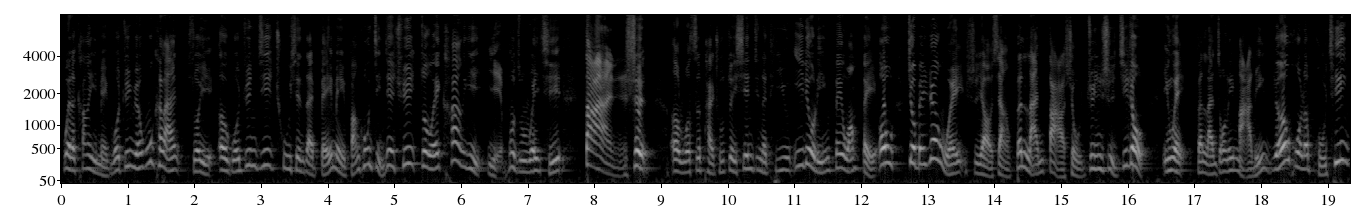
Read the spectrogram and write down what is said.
为了抗议美国军援乌克兰，所以俄国军机出现在北美防空警戒区，作为抗议也不足为奇。但是，俄罗斯派出最先进的 Tu 一六零飞往北欧，就被认为是要向芬兰大秀军事肌肉。因为芬兰总理马林惹火了普京，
